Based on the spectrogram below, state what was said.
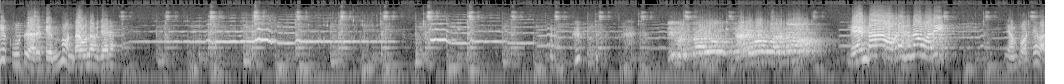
ഈ കൂട്ടുകാരൊക്കെ എന്നും ഉണ്ടാവുന്ന വിചാരം? വേണ്ട അവിടെ ഇരുന്നാ മതി. ഞാൻ പോട്ടെ വാ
